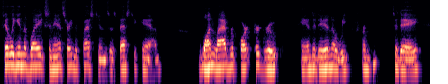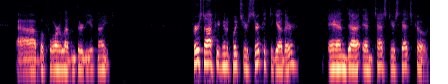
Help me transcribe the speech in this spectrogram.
filling in the blanks and answering the questions as best you can. One lab report per group, handed in a week from today uh, before 11.30 at night. First off, you're gonna put your circuit together and, uh, and test your sketch code.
